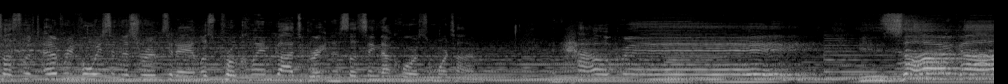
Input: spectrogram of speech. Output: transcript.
Church, let's lift every voice in this room today and let's proclaim God's greatness. Let's sing that chorus one more time. And how great is our God?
